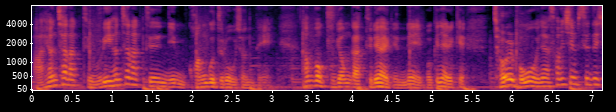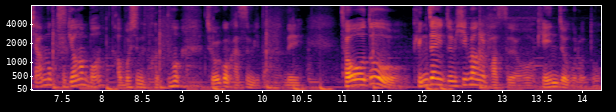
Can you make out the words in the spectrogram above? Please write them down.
아 현찬학트 우리 현찬학트님 광고 들어오셨네. 한번 구경 가 드려야겠네. 뭐 그냥 이렇게 절 보고 그냥 선심 쓰듯이 한번 구경 한번 가보시는 것도 좋을 것 같습니다. 네. 저도 굉장히 좀 희망을 봤어요. 개인적으로도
